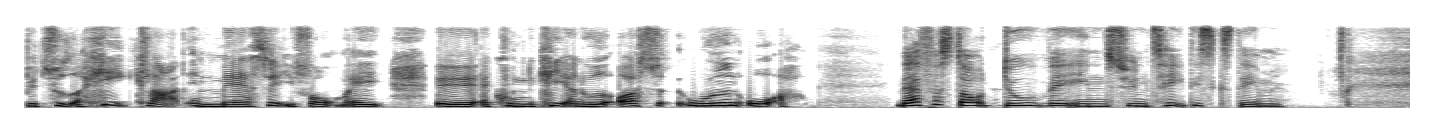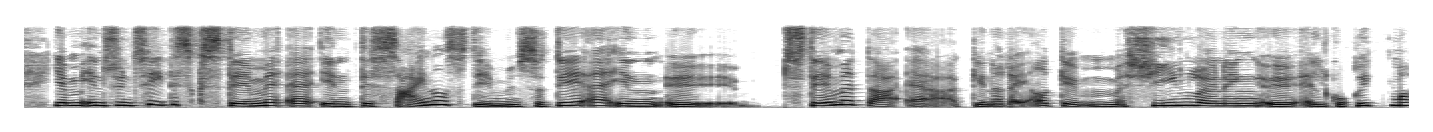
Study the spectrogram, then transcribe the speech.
betyder helt klart en masse i form af øh, at kommunikere noget, også uden ord. Hvad forstår du ved en syntetisk stemme? Jamen, en syntetisk stemme er en designet stemme, så det er en øh, stemme, der er genereret gennem machine learning, øh, algoritmer,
